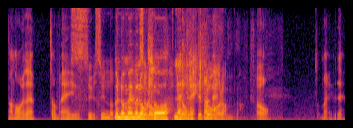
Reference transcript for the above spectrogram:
Han har ju det. De är ju, Sy synd att Men de är väl så också långt, lätträknade. långt ifrån varandra. ja. De är ju det.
